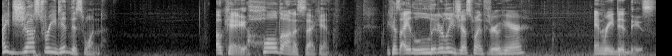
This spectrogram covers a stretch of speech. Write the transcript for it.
I just redid this one. Okay, hold on a second. Because I literally just went through here and redid these.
